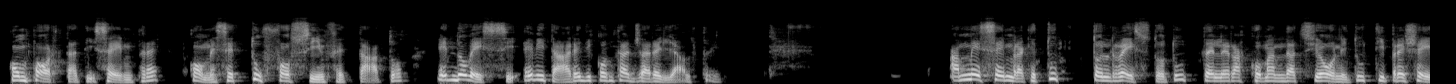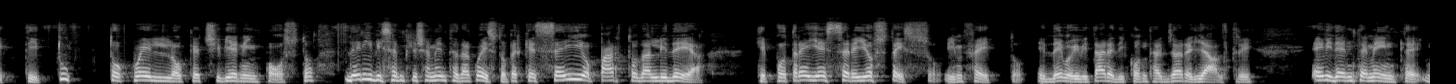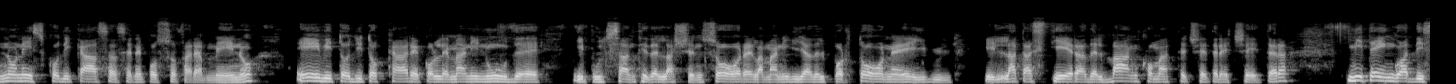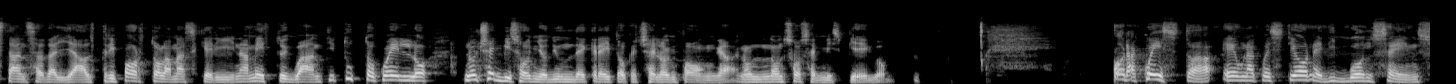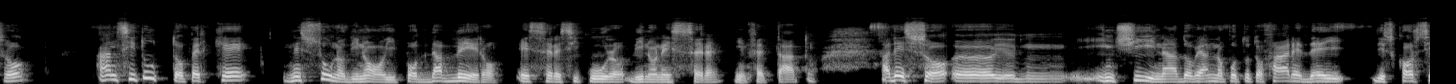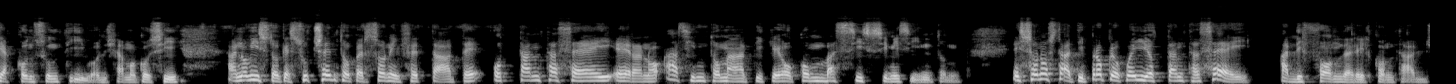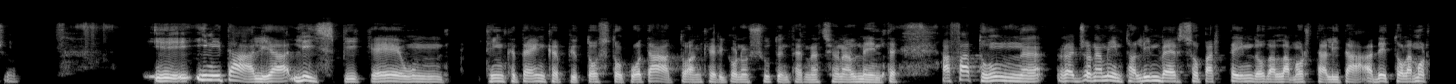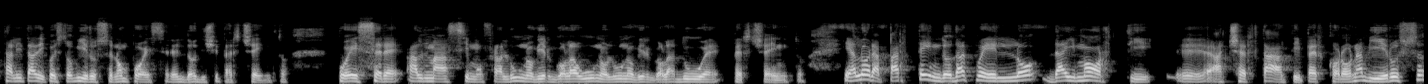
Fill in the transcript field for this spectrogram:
Comportati sempre come se tu fossi infettato e dovessi evitare di contagiare gli altri. A me sembra che tutto il resto, tutte le raccomandazioni, tutti i precetti, tutto quello che ci viene imposto derivi semplicemente da questo, perché se io parto dall'idea che potrei essere io stesso infetto e devo evitare di contagiare gli altri, evidentemente non esco di casa se ne posso fare a meno, evito di toccare con le mani nude i pulsanti dell'ascensore, la maniglia del portone, il, la tastiera del bancomat, eccetera, eccetera. Mi tengo a distanza dagli altri, porto la mascherina, metto i guanti, tutto quello non c'è bisogno di un decreto che ce lo imponga, non, non so se mi spiego. Ora, questa è una questione di buonsenso, anzitutto perché nessuno di noi può davvero essere sicuro di non essere infettato. Adesso eh, in Cina, dove hanno potuto fare dei discorsi a consuntivo, diciamo così, hanno visto che su 100 persone infettate 86 erano asintomatiche o con bassissimi sintomi e sono stati proprio quegli 86 a diffondere il contagio. E in Italia l'ISPI, che è un think tank piuttosto quotato, anche riconosciuto internazionalmente, ha fatto un ragionamento all'inverso partendo dalla mortalità. Ha detto la mortalità di questo virus non può essere il 12%, può essere al massimo fra l'1,1 e l'1,2%. E allora partendo da quello, dai morti eh, accertati per coronavirus,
